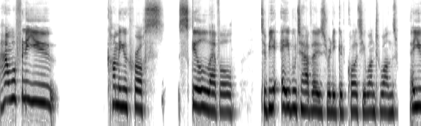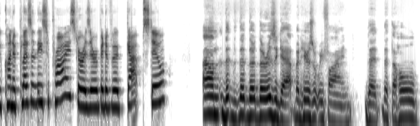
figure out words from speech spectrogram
how often are you coming across skill level to be able to have those really good quality one to ones? Are you kind of pleasantly surprised, or is there a bit of a gap still? Um, the, the, the, there is a gap, but here's what we find that that the whole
